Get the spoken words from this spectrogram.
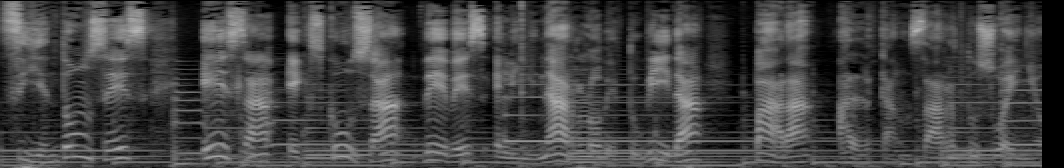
Sí, entonces esa excusa debes eliminarlo de tu vida para alcanzar tu sueño,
